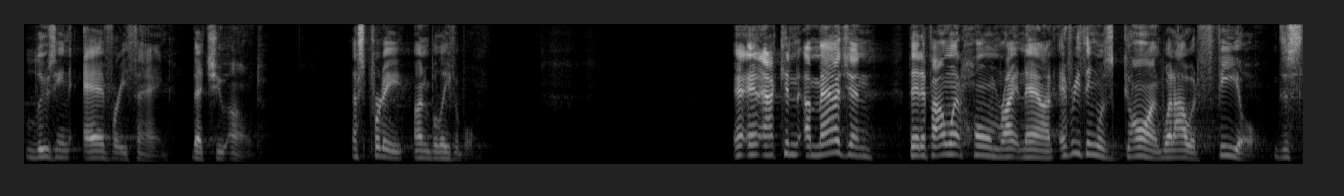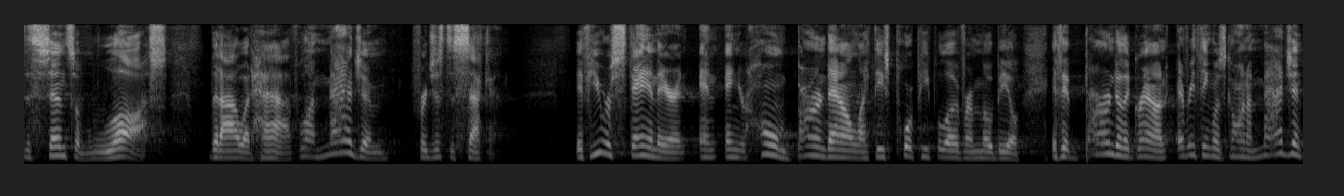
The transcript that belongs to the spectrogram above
losing everything that you owned. That's pretty unbelievable. And, and I can imagine that if I went home right now and everything was gone, what I would feel, just the sense of loss that I would have. Well, imagine for just a second if you were standing there and, and, and your home burned down like these poor people over in Mobile, if it burned to the ground, everything was gone. Imagine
